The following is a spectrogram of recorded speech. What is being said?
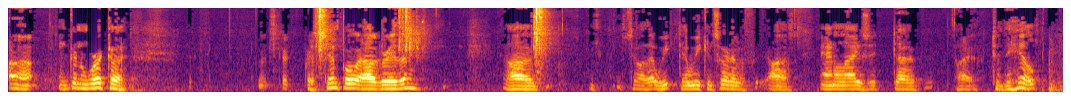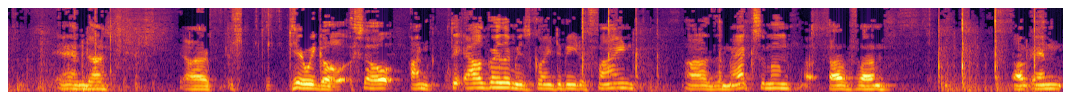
uh, I'm going to work a, a simple algorithm uh, so that we, that we can sort of uh, analyze it uh, uh, to the hilt. And here we go. So I'm, the algorithm is going to be to find the maximum of, um, of n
